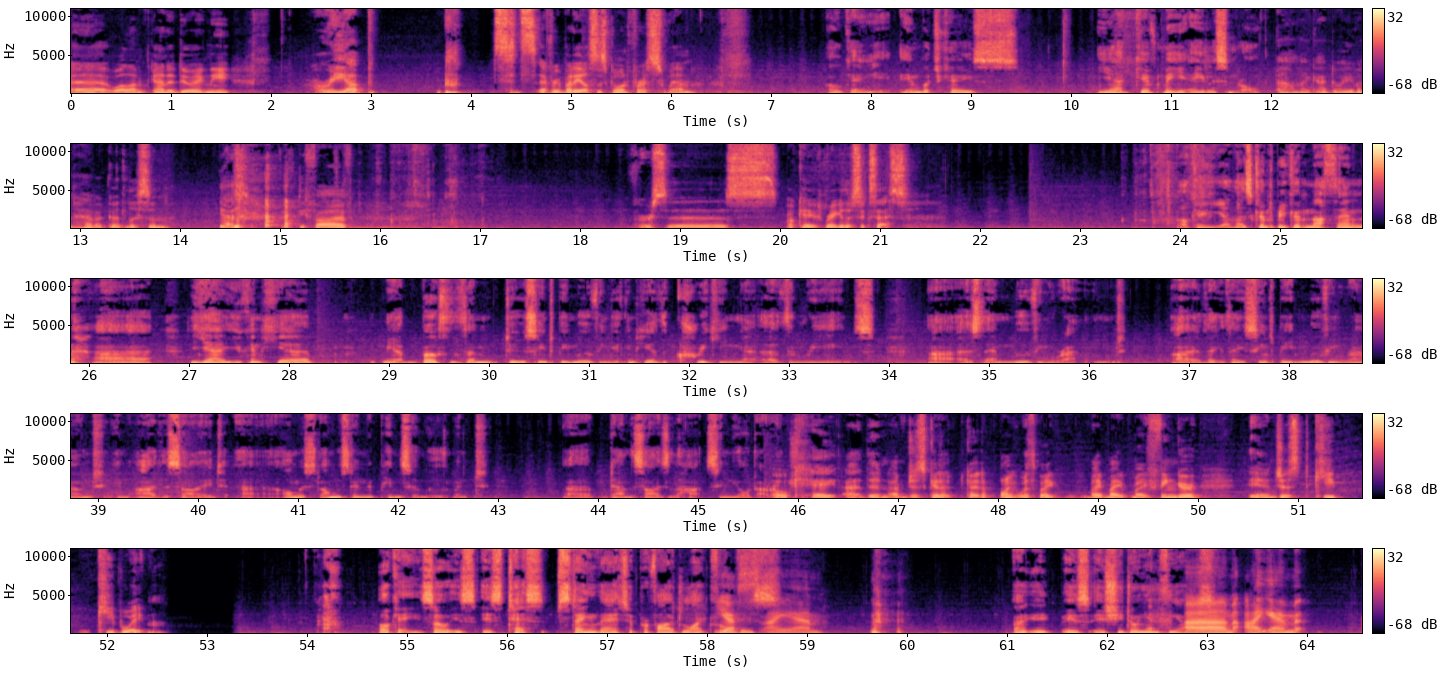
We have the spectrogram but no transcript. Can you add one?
uh, while I'm kind of doing the hurry up since everybody else is going for a swim. Okay, in which case, yeah, give me a listen roll. Oh my god, do I even have a good listen? Yes, 55 versus. Okay, regular success. Okay, yeah, that's going to be good enough then. Uh, yeah, you can hear. Yeah, both of them do seem to be moving. You can hear the creaking of the reeds uh, as they're moving round. Uh, they, they seem to be moving around in either side, uh, almost almost in a pincer movement uh, down the sides of the huts in your direction. Okay, uh, then I'm just gonna kind of point with my, my, my, my finger and just keep keep waiting. Okay, so is is Tess staying there to provide light for Yes, this? I am. Uh, is is she doing anything else? Um, I am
